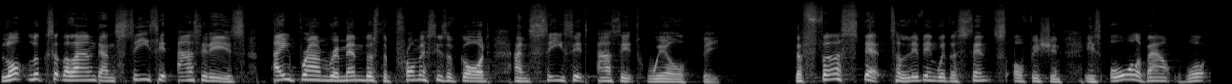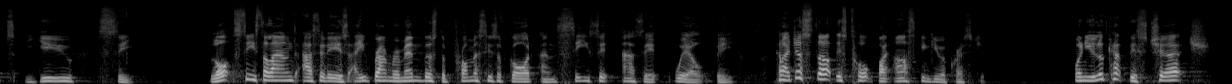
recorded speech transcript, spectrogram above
Lot looks at the land and sees it as it is. Abram remembers the promises of God and sees it as it will be. The first step to living with a sense of vision is all about what you see. Lot sees the land as it is. Abraham remembers the promises of God and sees it as it will be. Can I just start this talk by asking you a question? When you look at this church,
